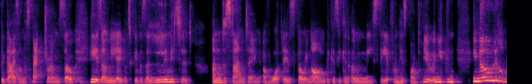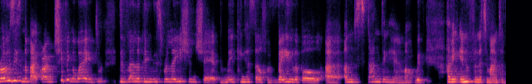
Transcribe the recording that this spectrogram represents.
the guy's on the spectrum. So he is only able to give us a limited understanding of what is going on because he can only see it from his point of view. And you can you know little rosie's in the background chipping away developing this relationship making herself available uh, understanding him uh, with having infinite amount of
